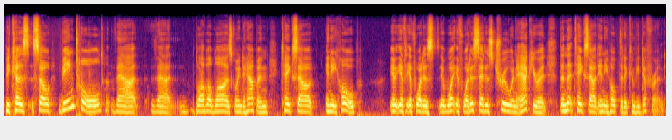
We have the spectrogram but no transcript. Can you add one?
Because so being told that that blah blah blah is going to happen takes out any hope. If, if what is if what if what is said is true and accurate, then that takes out any hope that it can be different.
